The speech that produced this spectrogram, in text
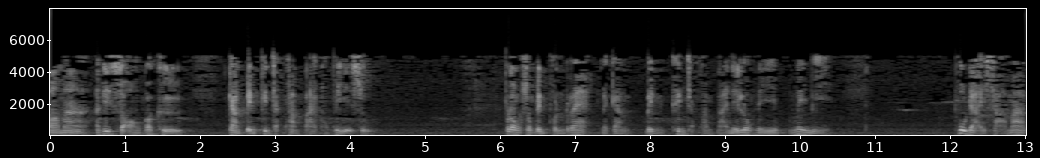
ต่อมาอันที่สองก็คือการเป็นขึ้นจากความตายของพระเยซูพระองค์ทรงเป็นผลแรกในการเป็นขึ้นจากความตายในโลกนี้ไม่มีผู้ใดสามารถ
